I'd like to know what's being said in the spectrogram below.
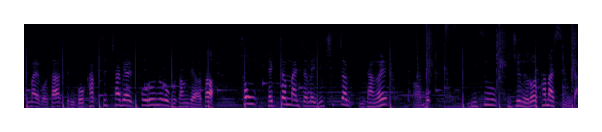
기말고사 그리고 각 주차별 토론으로 구성되어서 총 100점 만점에 60점 이상을 어, 뭐, 이수 기준으로 삼았습니다.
